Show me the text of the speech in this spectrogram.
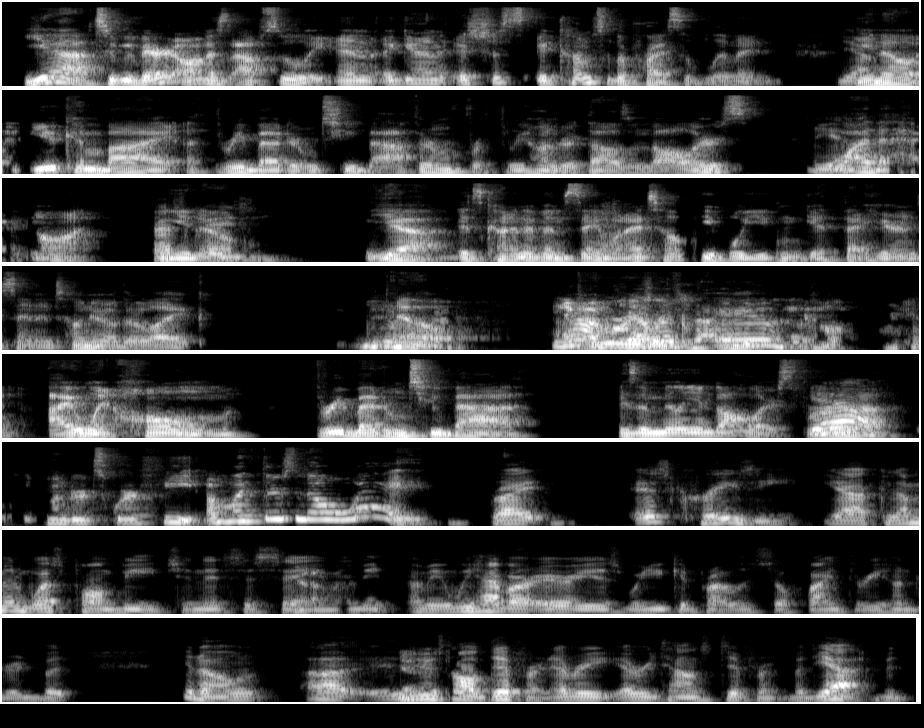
Yeah, to be very honest, absolutely. And again, it's just it comes to the price of living. Yeah. You know, if you can buy a three bedroom, two bathroom for three hundred thousand yeah. dollars, why the heck not? That's you know, crazy. yeah, it's kind of insane. When I tell people you can get that here in San Antonio, they're like, no. like, I'm originally I went home three bedroom, two bath is a million dollars for yeah. 100 square feet. I'm like, there's no way. Right. It's crazy. Yeah. Cause I'm in West Palm Beach and it's the same. Yeah. I mean, I mean, we have our areas where you could probably still find 300, but you know, uh, it's yeah. just all different. Every, every town's different, but yeah, but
